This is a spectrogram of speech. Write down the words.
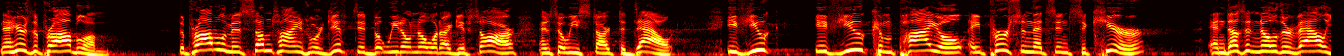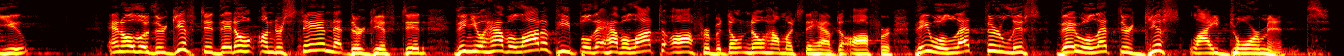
Now, here's the problem. The problem is sometimes we're gifted, but we don't know what our gifts are, and so we start to doubt. If you, if you compile a person that's insecure and doesn't know their value, and although they're gifted, they don't understand that they're gifted, then you'll have a lot of people that have a lot to offer but don't know how much they have to offer. They will let their lifts, they will let their gifts lie dormant.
